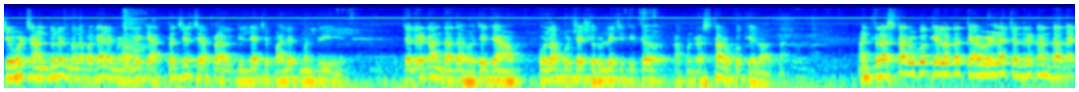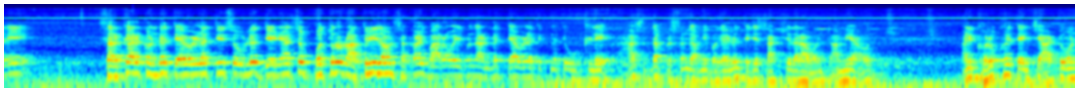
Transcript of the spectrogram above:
शेवटचं आंदोलन मला बघायला मिळालं की आत्ताचेच जिल्ह्याचे पालकमंत्री चंद्रकांत दादा होते. त्या कोल्हापूरच्या शिरुल्याचे तिथं आपण रस्ता रोको केला होता. आणि रस्ता रोको केला होता त्यावेळेला चंद्रकांत दादाने सरकारकडं त्यावेळेला ती सवलत देण्याचं पत्र रात्री जाऊन सकाळी बारा वाजेपर्यंत आणलं. त्यावेळेला तिथनं ते उठले. हा सुद्धा प्रसंग आम्ही बघायलो. त्याचे साक्षीदार आहोत आम्ही आहोत. आणि खरोखर त्यांची आठवण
